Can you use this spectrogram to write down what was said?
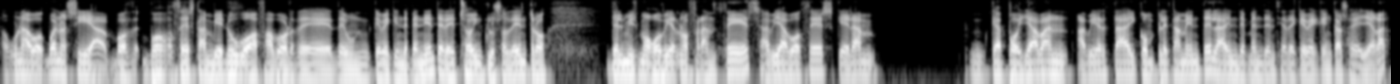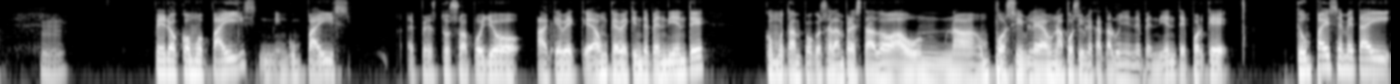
Alguna vo- bueno, sí, a voz- voces también hubo a favor de, de un Quebec independiente. De hecho, incluso dentro del mismo gobierno francés había voces que eran que apoyaban abierta y completamente la independencia de Quebec en caso de llegar. Pero como país, ningún país prestó su apoyo a Quebec, a un Quebec independiente, como tampoco se le han prestado a una, un posible, a una posible Cataluña independiente. Porque que un país se meta ahí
